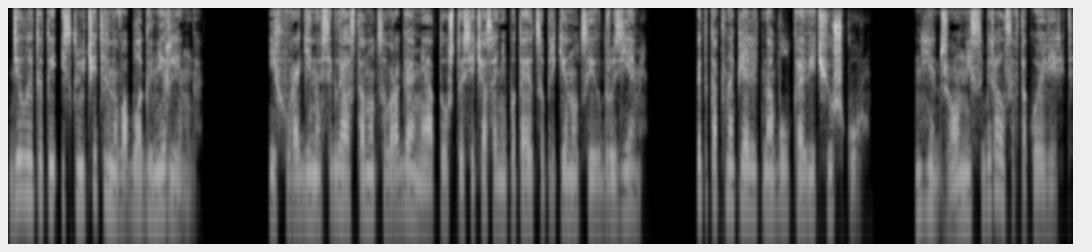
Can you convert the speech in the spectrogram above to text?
Делает это исключительно во благо Нерлинга. Их враги навсегда останутся врагами, а то, что сейчас они пытаются прикинуться их друзьями, это как напялить на волка овечью шкуру. Нет же, он не собирался в такое верить.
